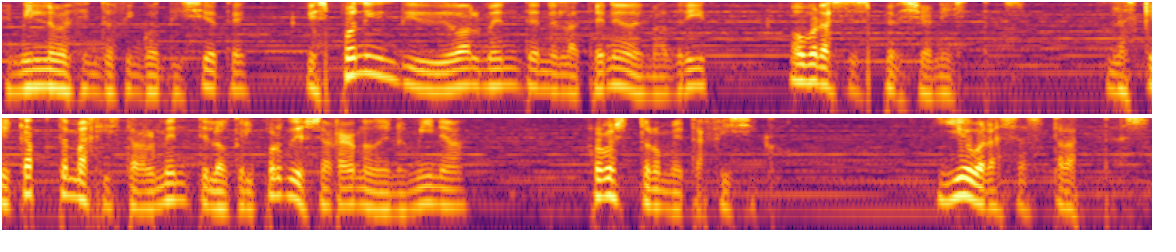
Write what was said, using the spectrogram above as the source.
En 1957 expone individualmente en el Ateneo de Madrid obras expresionistas, en las que capta magistralmente lo que el propio Serrano denomina rostro metafísico, y obras abstractas,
